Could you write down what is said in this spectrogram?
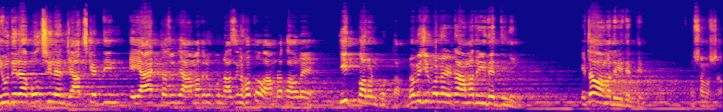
ইহুদিরা বলছিলেন যে, আজকের দিন এই আয়াতটা যদি আমাদের উপর নাজিল হতো, আমরা তাহলে ঈদ পালন করতাম। নবীজি বললেন, এটা আমাদের ঈদের দিনই। এটাও আমাদের ঈদের দিন। সমস্যা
